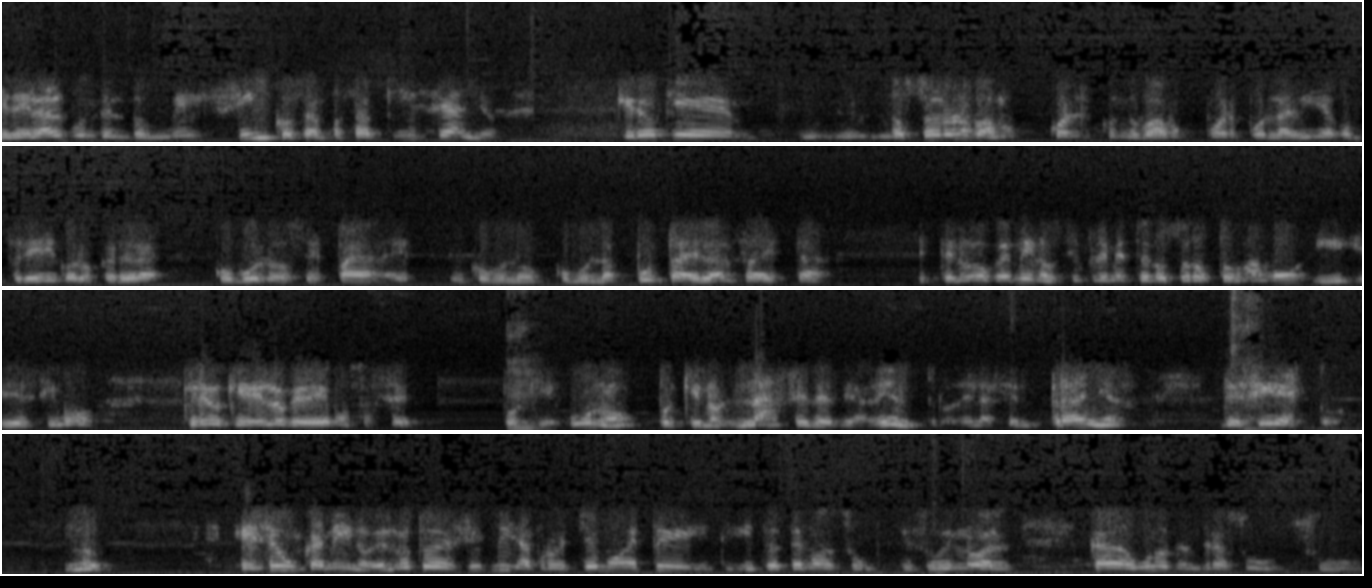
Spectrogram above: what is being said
y del álbum del 2005, o sea, han pasado 15 años. Creo que nosotros nos vamos con- cuando vamos por, por la vida con Freddy, con los carreras, como los eh, como, lo- como las puntas de lanza de esta este nuevo camino. Simplemente nosotros tomamos y, y decimos, creo que es lo que debemos hacer. Porque uno, porque nos nace desde adentro, de las entrañas, decir esto. ¿no? Ese es un camino. El otro es decir, mira, aprovechemos esto y, tratemos de, su- de subirnos al... Cada uno tendrá su, su,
